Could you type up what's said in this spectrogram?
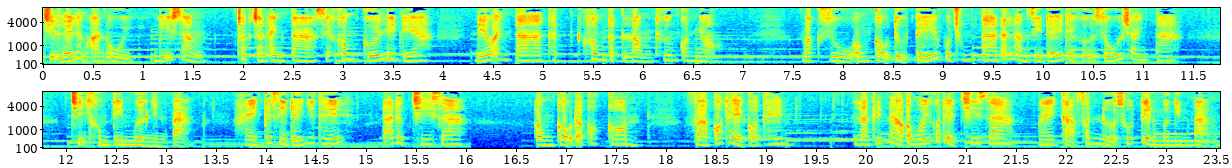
Chị lấy làm an ủi, Nghĩ rằng chắc chắn anh ta sẽ không cưới Lydia Nếu anh ta thật không thật lòng thương con nhỏ. Mặc dù ông cậu tử tế của chúng ta đã làm gì đấy để gỡ dối cho anh ta, Chị không tin 10.000 bảng Hay cái gì đấy như thế. Đã được chi ra. Ông cậu đã có con Và có thể có thêm. Làm thế nào ông ấy có thể chi ra Ngay cả phân nửa số tiền 10.000 bảng?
